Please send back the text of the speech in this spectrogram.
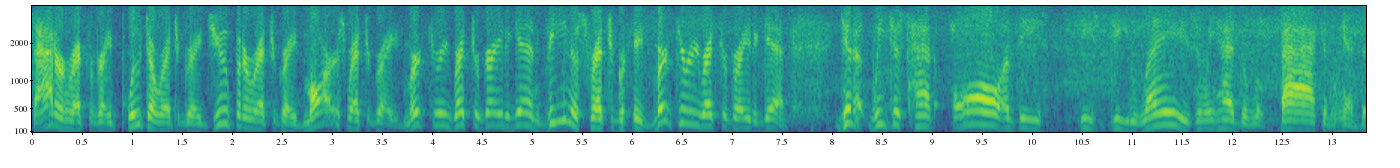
Saturn retrograde, Pluto retrograde, Jupiter retrograde, Mars retrograde, Mercury retrograde again, Venus retrograde, Mercury retrograde again. You know, we just had all of these these delays and we had to look back and we had to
